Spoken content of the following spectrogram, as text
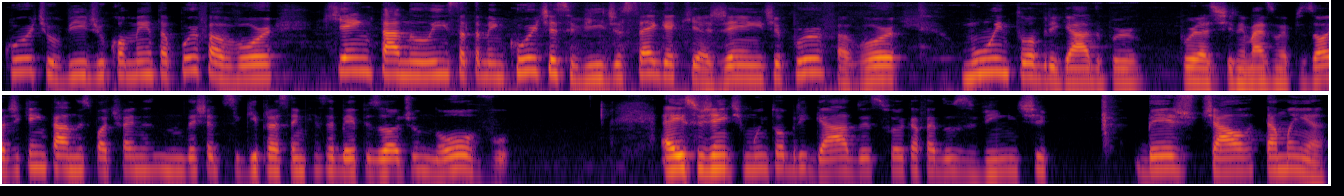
curte o vídeo, comenta por favor. Quem tá no Insta também curte esse vídeo, segue aqui a gente, por favor. Muito obrigado por, por assistirem mais um episódio. E quem tá no Spotify, não deixa de seguir para sempre receber episódio novo. É isso, gente. Muito obrigado. Esse foi o Café dos 20. Beijo, tchau, até amanhã.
